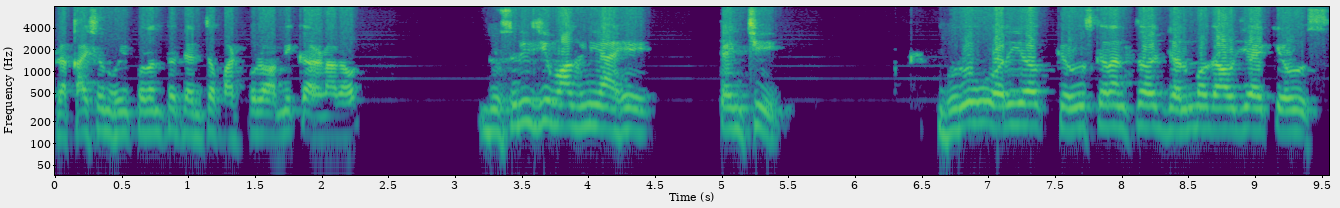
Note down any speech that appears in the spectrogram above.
प्रकाशन होईपर्यंत त्यांचा पाठपुरावा आम्ही करणार आहोत. दुसरी जी मागणी आहे त्यांची गुरुवर्य केळुसकरांचं जन्मगाव जे आहे केळूस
